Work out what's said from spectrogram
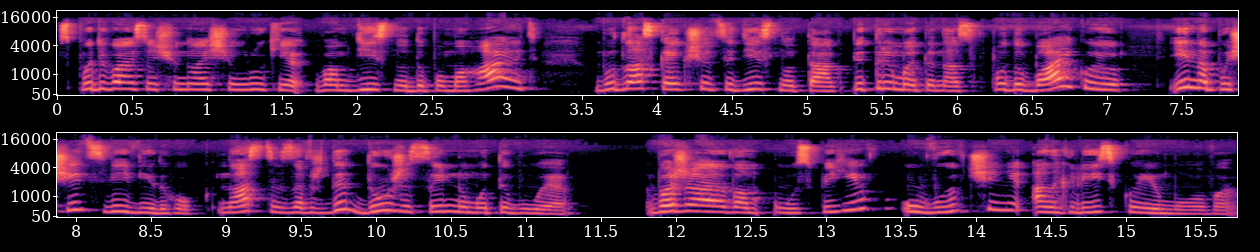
Сподіваюся, що наші уроки вам дійсно допомагають. Будь ласка, якщо це дійсно так, підтримайте нас вподобайкою і напишіть свій відгук. Нас це завжди дуже сильно мотивує. Бажаю вам успіхів у вивченні англійської мови.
